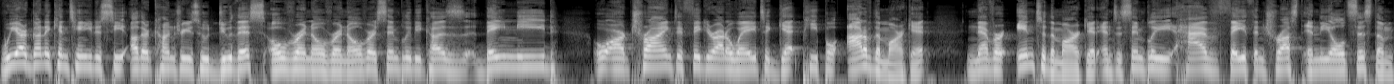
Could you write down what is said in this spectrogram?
We are going to continue to see other countries who do this over and over and over simply because they need or are trying to figure out a way to get people out of the market, never into the market, and to simply have faith and trust in the old system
